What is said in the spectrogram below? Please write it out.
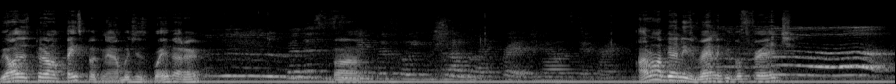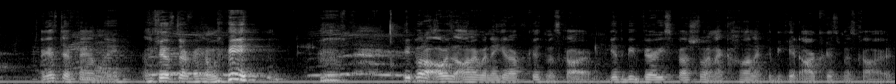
We all just put it on Facebook now, which is way better. But this is But- physical you can put on like fridge, you know. I don't want to be on these random people's fridge. I guess they're family. I guess they're family. People are always honored when they get our Christmas card. You have to be very special and iconic to be get our Christmas card.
